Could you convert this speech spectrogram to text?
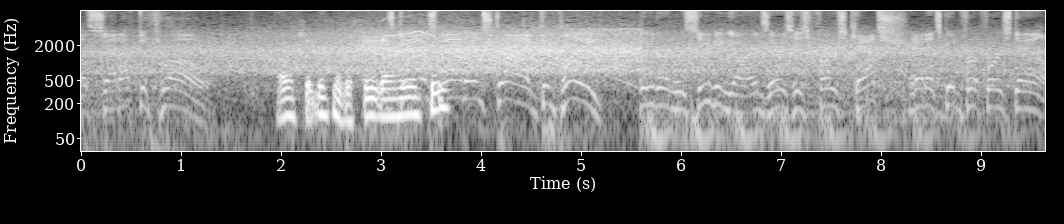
They'll set up to throw. Oh shit, this nigga He's out here too. stride, complete. Leader in receiving yards. There's his first catch, and it's good for a first down.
